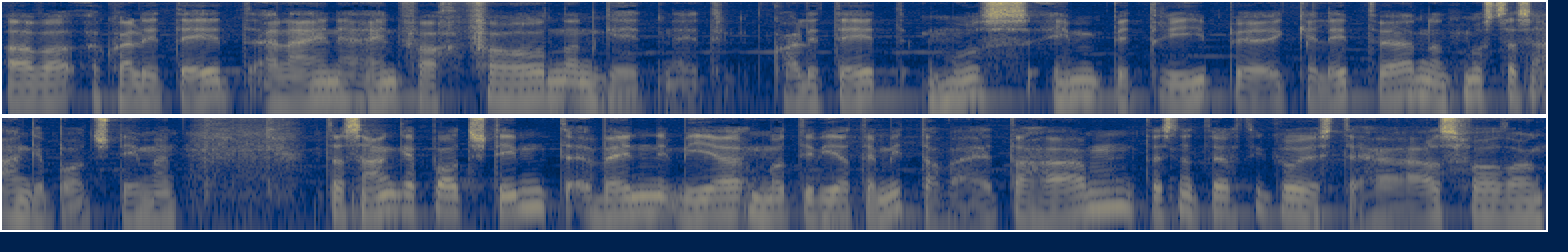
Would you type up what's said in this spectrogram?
aber Qualität alleine einfach verordnen geht nicht. Qualität muss im Betrieb äh, gelebt werden und muss das Angebot stimmen das Angebot stimmt, wenn wir motivierte Mitarbeiter haben. Das ist natürlich die größte Herausforderung.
